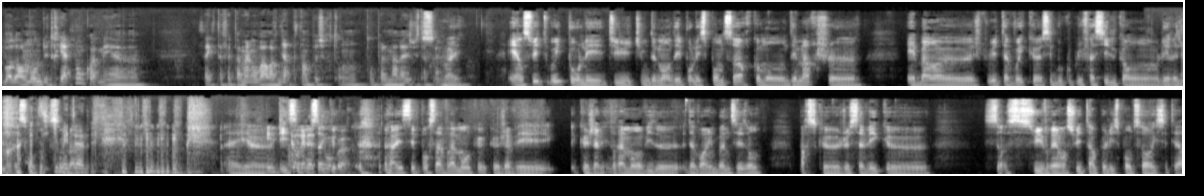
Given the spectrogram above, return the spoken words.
bon, dans le monde du triathlon, quoi, mais c'est vrai que tu as fait pas mal. On va revenir peut-être un peu sur ton, ton palmarès juste après. Ouais. Et ensuite, oui, pour les, tu, tu me demandais pour les sponsors comment on démarche eh ben, euh, je vais t'avouer que c'est beaucoup plus facile quand les résultats sont, tu m'étonnes. et, euh, et c'est pour ça que, ouais, c'est pour ça vraiment que, que j'avais que j'avais vraiment envie de d'avoir une bonne saison parce que je savais que ça suivrait ensuite un peu les sponsors, etc.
